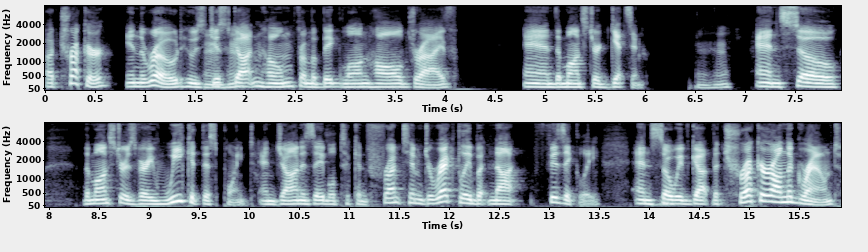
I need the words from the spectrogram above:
a trucker in the road who's just Mhm. gotten home from a big long haul drive, and the monster gets him. Mm-hmm. And so the monster is very weak at this point, and John is able to confront him directly, but not physically. And so we've got the trucker on the ground,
